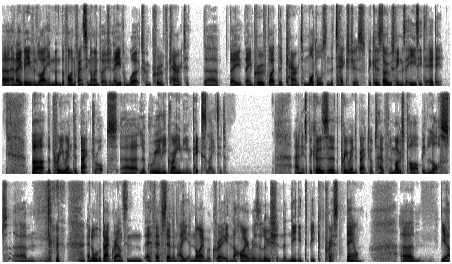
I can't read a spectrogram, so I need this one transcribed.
uh, and they've even like in the Final Fantasy IX version, they even worked to improve the character. Uh, they they improved like the character models and the textures because those things are easy to edit, but the pre-rendered backdrops uh, look really grainy and pixelated and it's because uh, the pre-rendered backdrops have, for the most part, been lost, um, and all the backgrounds in FF7, 8, and 9 were created in a higher resolution that needed to be compressed down. Um, yeah,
